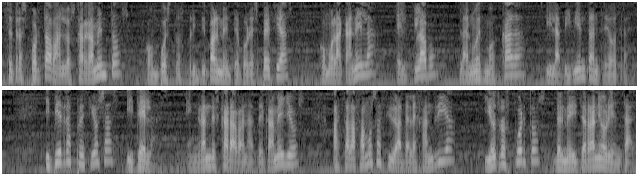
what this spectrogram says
se transportaban los cargamentos, compuestos principalmente por especias como la canela, el clavo, la nuez moscada y la pimienta, entre otras, y piedras preciosas y telas, en grandes caravanas de camellos hasta la famosa ciudad de Alejandría y otros puertos del Mediterráneo Oriental,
